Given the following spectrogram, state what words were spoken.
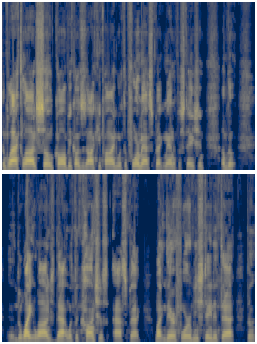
The Black Lodge, so called because it's occupied with the form aspect manifestation of the the White Lodge, that with the conscious aspect, might therefore be stated that the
